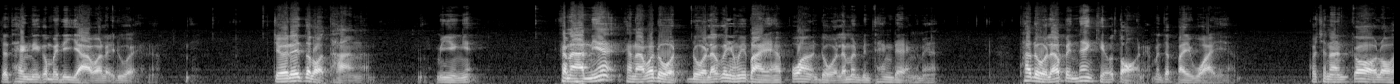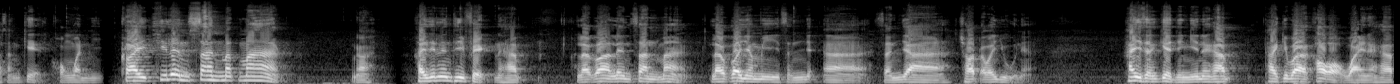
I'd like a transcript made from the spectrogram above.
และแท่งนี้ก็ไม่ได้ยาวอะไรด้วยนะเจอได้ตลอดทางครับมีอย่างเงี้ยขนาดเนี้ยขนาดว่าโดดโดดแล้วก็ยังไม่ไปครับเพราะว่าโดดแล้วมันเป็นแท่งแดงใช่ไหมฮะถ้าโดดแล้วเป็นแท่งเขียวต่อเนี่ยมันจะไปไวครับ ราะฉะนั้นก็รอสังเกตของวันนี้ ใครที่เล่นสั้นมากๆนะใครที่เล่นทีเฟกนะครับ แล้วก็เล่นสั้นมาก แล้วก็ยังมีสัญญาสัญญาช็อตเอาไว้อยู่เนี่ยให้สังเกตอย่างนี้นะครับ ถ้าคิดว่าเข้าออกไวนะครับ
